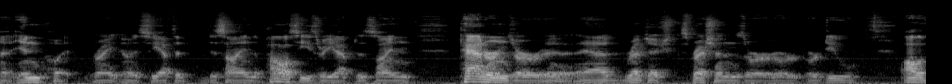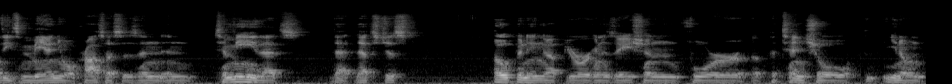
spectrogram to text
uh, input right? Uh, so you have to design the policies, or you have to design patterns, or uh, add regex expressions, or, or, or, do all of these manual processes. And, and to me, that's that that's just opening up your organization for a potential, you know,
